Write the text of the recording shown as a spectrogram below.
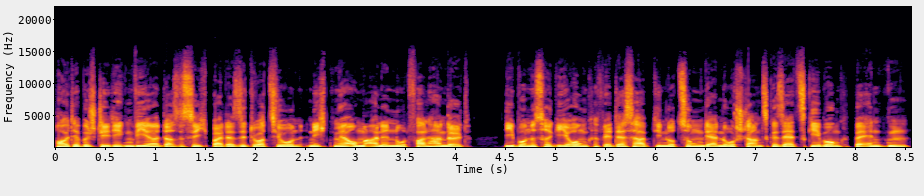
Heute bestätigen wir, dass es sich bei der Situation nicht mehr um einen Notfall handelt. Die Bundesregierung wird deshalb die Nutzung der Notstandsgesetzgebung beenden.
